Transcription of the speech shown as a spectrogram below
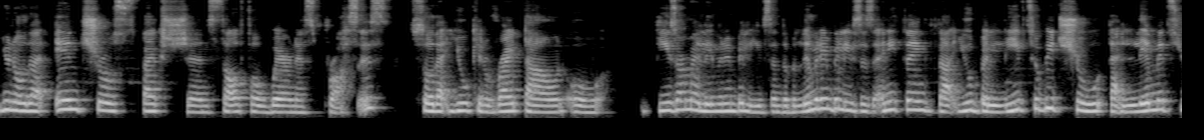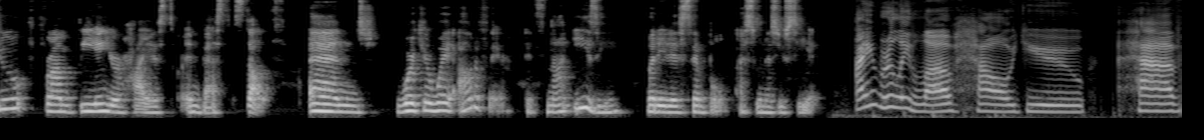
you know that introspection self-awareness process so that you can write down oh these are my limiting beliefs and the limiting beliefs is anything that you believe to be true that limits you from being your highest and best self and work your way out of there. It's not easy but it is simple as soon as you see it. I really love how you have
